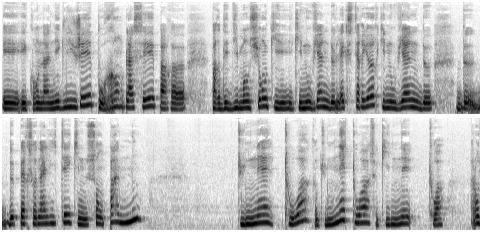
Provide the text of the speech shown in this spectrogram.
et, qu'on a négligé pour remplacer par, euh, par des dimensions qui, qui nous viennent de l'extérieur, qui nous viennent de, de, personnalités qui ne sont pas nous. Tu nais toi quand tu nettoies ce qui naît toi. Alors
